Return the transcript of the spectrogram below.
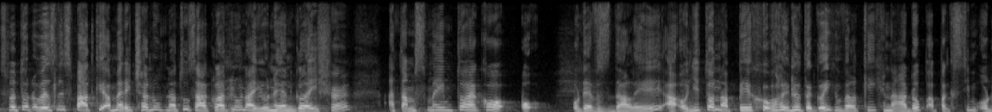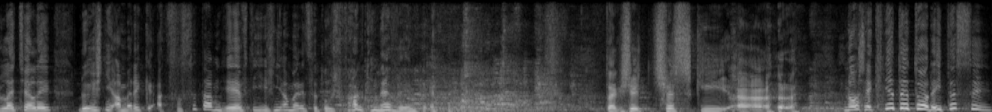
jsme to dovezli zpátky Američanům na tu základnu na Union Glacier a tam jsme jim to jako o, odevzdali a oni to napěchovali do takových velkých nádob a pak s tím odletěli do Jižní Ameriky. A co se tam děje v té Jižní Americe, to už fakt nevím. Takže český, uh, No řekněte to, dejte si.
